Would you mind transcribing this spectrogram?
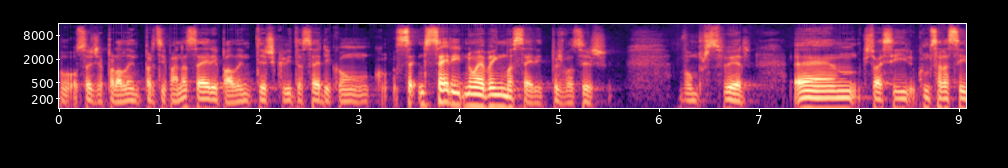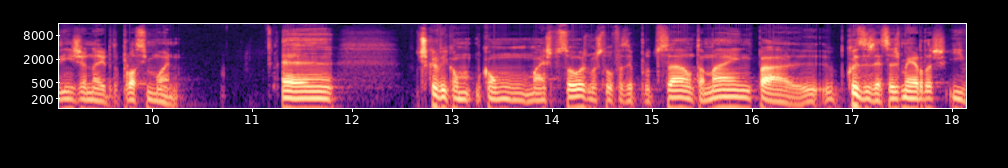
ou seja, para além de participar na série, para além de ter escrito a série com. com sé- série não é bem uma série, depois vocês vão perceber. Ahm, que isto vai sair, começar a sair em janeiro do próximo ano. Ah, escrevi com, com mais pessoas, mas estou a fazer produção também, pá, eh, coisas dessas merdas. E,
